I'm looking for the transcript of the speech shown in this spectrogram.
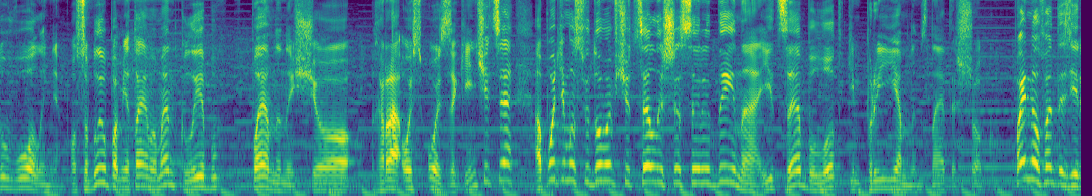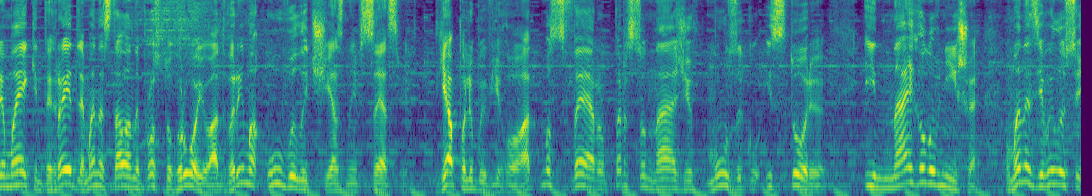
задоволенням. Особливо пам'ятаю момент, коли я був впевнений, що гра ось ось закінчиться, а потім усвідомив, що це лише середина, і це було таким приємним, знаєте, шоком. Final Fantasy Remake Make Integrate для мене стала не просто грою, а дверима у величезний всесвіт. Я полюбив його атмосферу, персонажів, музику, історію. І найголовніше, у мене з'явилося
